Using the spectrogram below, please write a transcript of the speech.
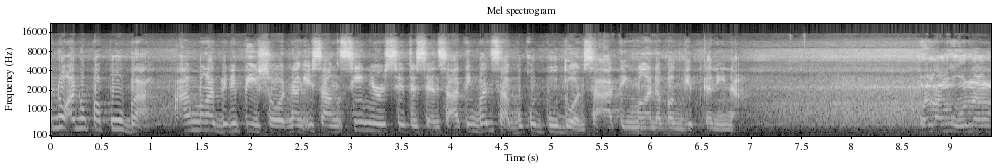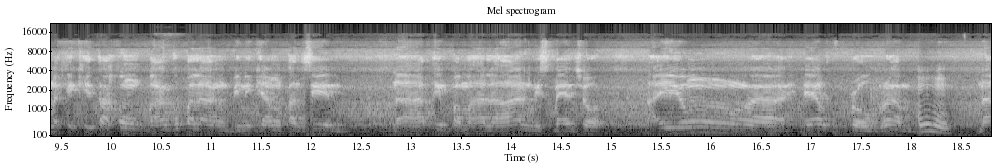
ano-ano pa po ba ang mga benepisyo ng isang senior citizen sa ating bansa bukod po doon sa ating mga nabanggit kanina? Well, ang unang nakikita kong bago pa lang binigyang pansin na ating pamahalaan, Miss Mencho, ay yung ah, health program. Na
